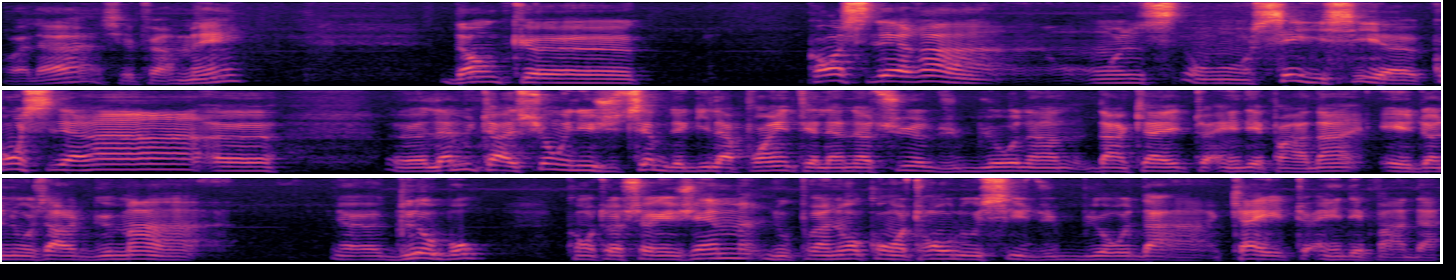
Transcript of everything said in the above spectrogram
Voilà, c'est fermé. Donc, considérant, on, sait ici, considérant la mutation illégitime de Guy Lapointe et la nature du bureau d'enquête indépendant et de nos arguments globaux, Contre ce régime, nous prenons contrôle aussi du bureau d'enquête indépendant.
